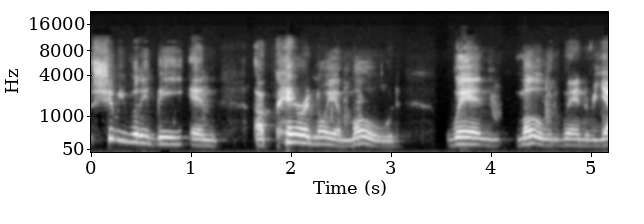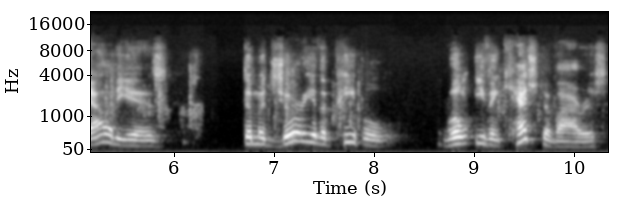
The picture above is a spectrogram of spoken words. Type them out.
should we really be in a paranoia mode when mode when reality is the majority of the people won't even catch the virus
